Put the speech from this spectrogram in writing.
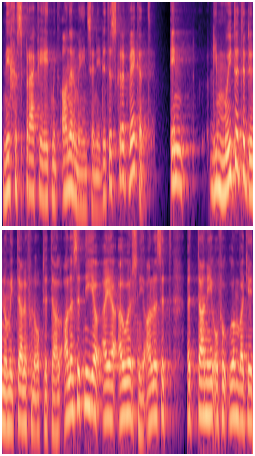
nie gesprekke het met ander mense nie. Dit is skrikwekkend. En die moeite te doen om die telefoon op te tel, al is dit nie jou eie ouers nie, al is dit 'n tannie of 'n oom wat jy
